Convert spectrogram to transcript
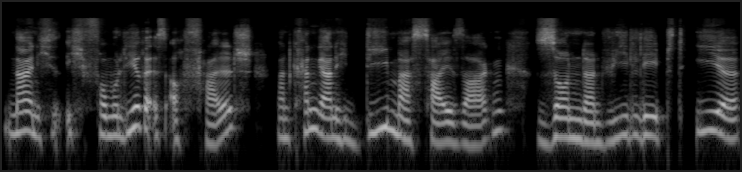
nein, ich, ich formuliere es auch falsch. Man kann gar nicht die Maasai sagen, sondern wie lebst ihr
